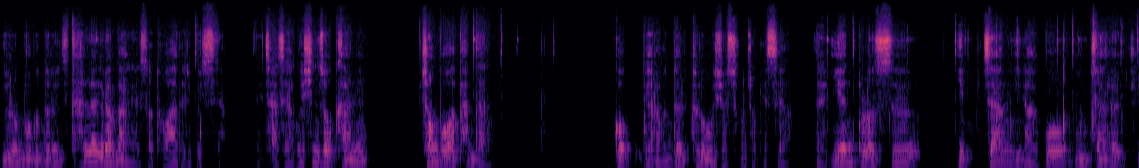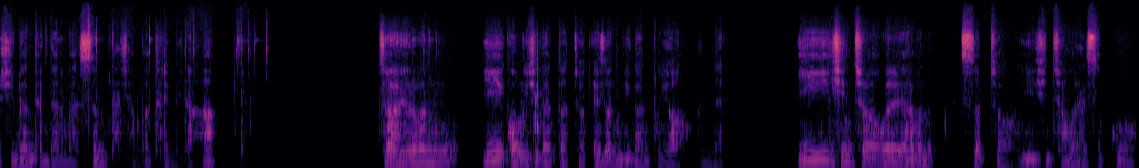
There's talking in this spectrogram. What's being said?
이런 부분들은 이제 텔레그램 방에서 도와드리고 있어요. 네, 자세하고 신속한 정보와 판단 꼭 여러분들 들어오셨으면 좋겠어요. 네, EN 플러스 입장이라고 문자를 주시면 된다는 말씀 다시 한번 드립니다. 자, 여러분 이 공시가 떴죠. 개선기간 부여 안내. 이 신청을 여러분 했었죠. 이 신청을 했었고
